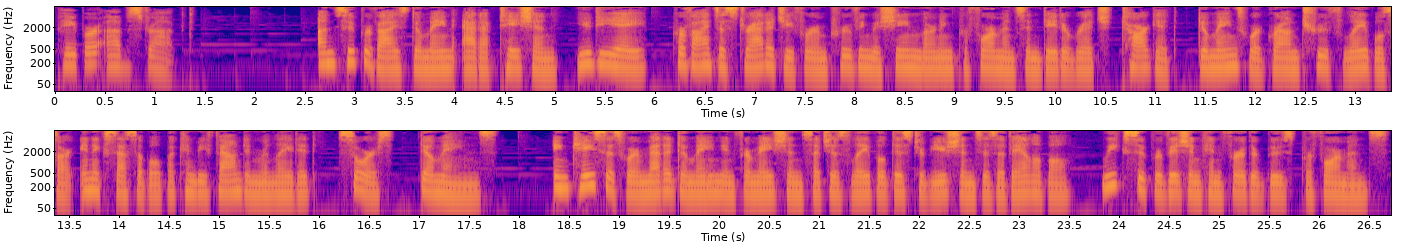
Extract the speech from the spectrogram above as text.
Paper abstract Unsupervised Domain Adaptation, UDA, provides a strategy for improving machine learning performance in data rich, target, domains where ground truth labels are inaccessible but can be found in related, source, domains. In cases where meta-domain information such as label distributions is available, weak supervision can further boost performance.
